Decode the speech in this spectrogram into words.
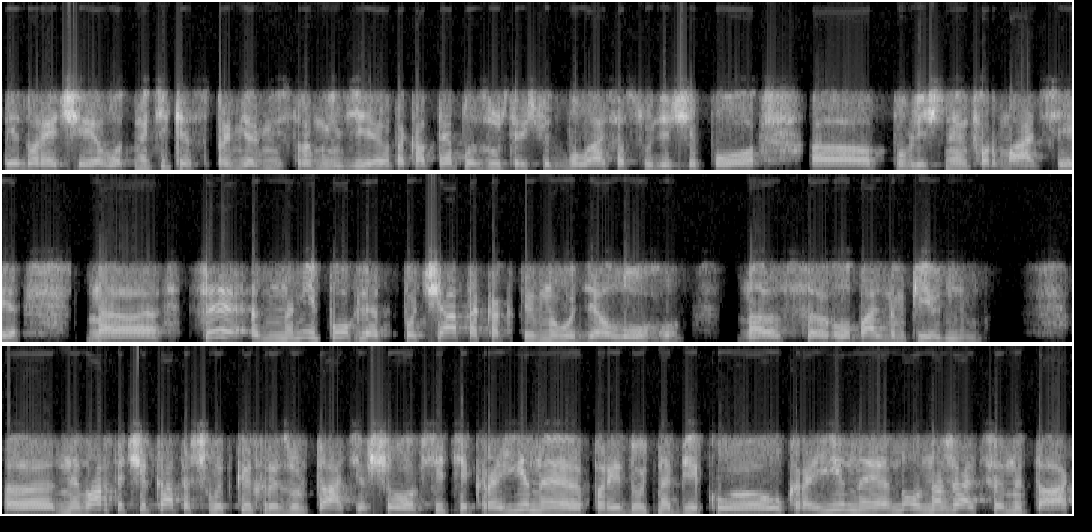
І до речі, от не тільки з прем'єр-міністром Індії, така тепла зустріч відбулася, судячи по е, публічній інформації. Е, це, на мій погляд, початок активного діалогу е, з глобальним півднем. Е, Не варто чекати швидких результатів, що всі ці країни перейдуть на бік України. Ну на жаль, це не так,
